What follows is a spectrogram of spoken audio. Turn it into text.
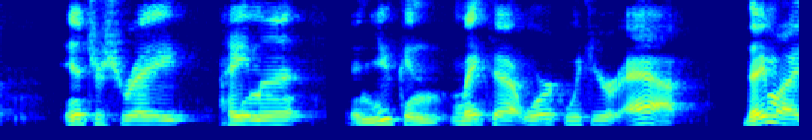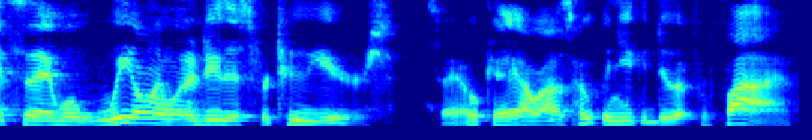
interest rate, payment, and you can make that work with your app, they might say, Well, we only want to do this for two years. Say, okay, well, I was hoping you could do it for five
